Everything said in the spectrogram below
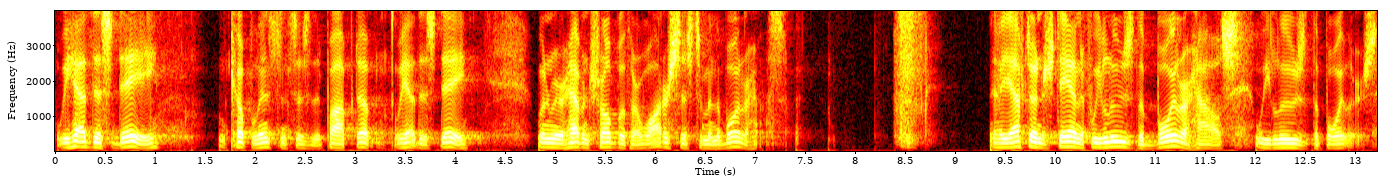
we had this day, a couple instances that popped up. We had this day when we were having trouble with our water system in the boiler house. Now, you have to understand if we lose the boiler house, we lose the boilers.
